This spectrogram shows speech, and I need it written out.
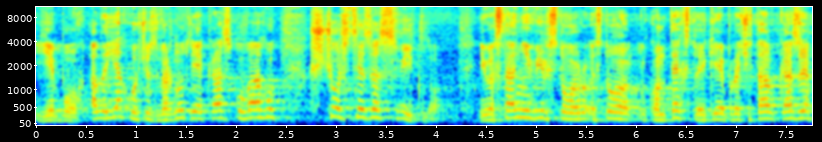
є Бог. Але я хочу звернути якраз увагу, що ж це за світло. І останній вірш з того, з того контексту, який я прочитав, каже.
